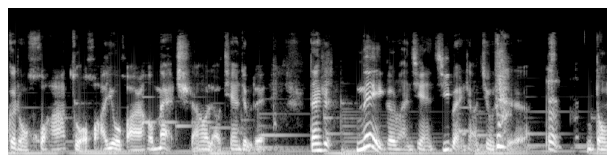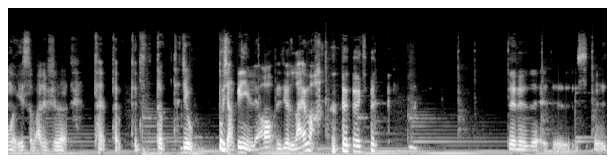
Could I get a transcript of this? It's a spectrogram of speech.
各种滑左滑右滑，然后 match，然后聊天，对不对？但是那个软件基本上就是，嗯，你懂我意思吧？就是他他他他他就不想跟你聊，就来嘛。对对对对对，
